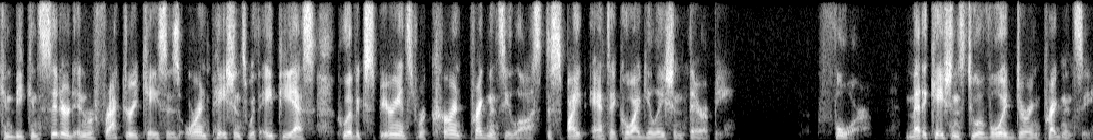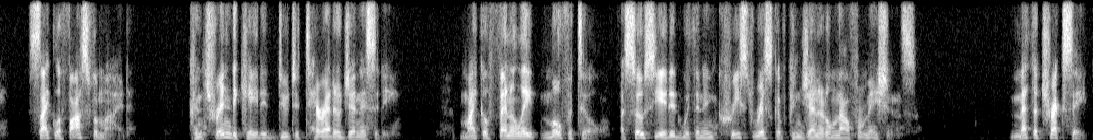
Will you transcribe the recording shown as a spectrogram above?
can be considered in refractory cases or in patients with APS who have experienced recurrent pregnancy loss despite anticoagulation therapy. 4. Medications to avoid during pregnancy. Cyclophosphamide, contraindicated due to teratogenicity. Mycophenolate mofetil, associated with an increased risk of congenital malformations. Methotrexate,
